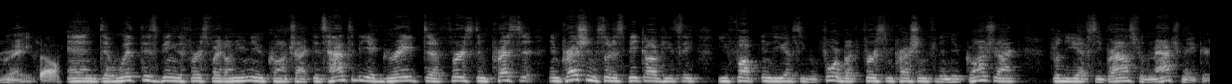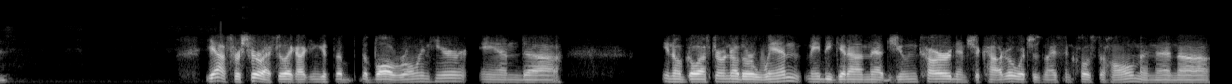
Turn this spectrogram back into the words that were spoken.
Right. So, and uh, with this being the first fight on your new contract, it's had to be a great uh, first impress- impression, so to speak. Obviously, you fought in the UFC before, but first impression for the new contract for the UFC brass for the matchmakers yeah, for sure. I feel like I can get the the ball rolling here and uh you know, go after another win, maybe get on that June card in Chicago, which is nice and close to home, and then uh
